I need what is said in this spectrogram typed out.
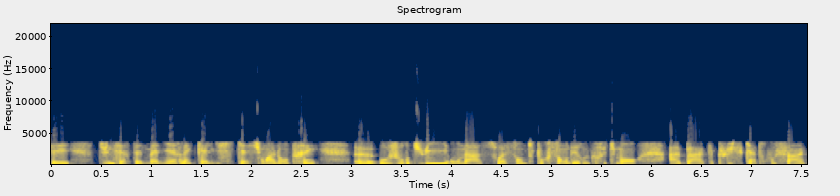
c'est d'une certaine manière la qualification à l'entrée. Euh, aujourd'hui, on a 60% des recrutements à bac plus 4 ou 5,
